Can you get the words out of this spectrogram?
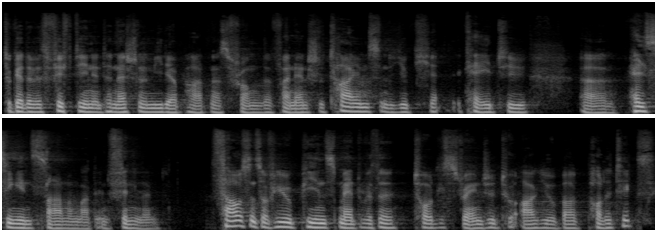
together with 15 international media partners from the Financial Times in the UK to uh, Helsingin Sanomat in Finland. Thousands of Europeans met with a total stranger to argue about politics.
